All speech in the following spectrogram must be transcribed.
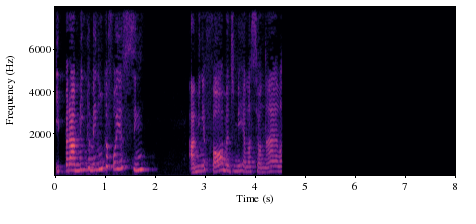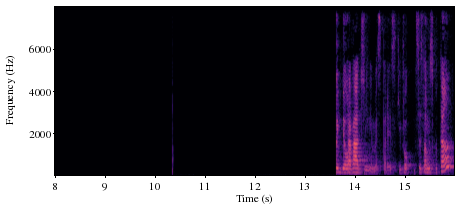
E para mim também nunca foi assim. A minha forma de me relacionar, ela deu uma travadinha, mas parece que vou... vocês estão me escutando?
